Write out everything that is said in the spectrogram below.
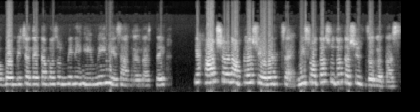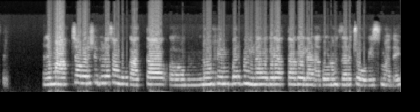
बेबीच्या देतापासून मी नेहमी हे सांगत असते की हा क्षण आपला शेवटचा आहे. मी स्वतः सुद्धा तशीच जगत असते. म्हणजे मागच्या वर्षी तुला सांगू का? आता नोव्हेंबर महिना वगैरे आता गेला ना दोन हजार चोवीसमध्ये.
